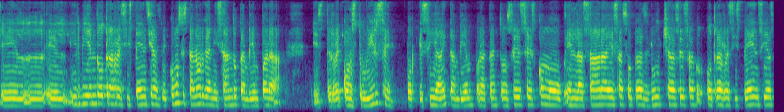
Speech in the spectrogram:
El, ir viendo otras resistencias de cómo se están organizando también para este, reconstruirse, porque sí hay también por acá. Entonces es como enlazar a esas otras luchas, esas otras resistencias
